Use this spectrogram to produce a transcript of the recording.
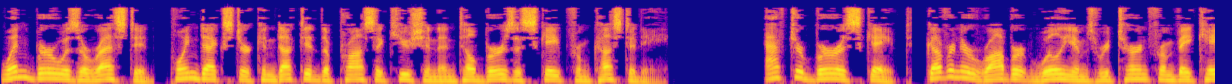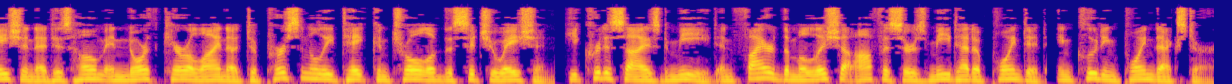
When Burr was arrested, Poindexter conducted the prosecution until Burr's escape from custody. After Burr escaped, Governor Robert Williams returned from vacation at his home in North Carolina to personally take control of the situation. He criticized Mead and fired the militia officers Mead had appointed, including Poindexter.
